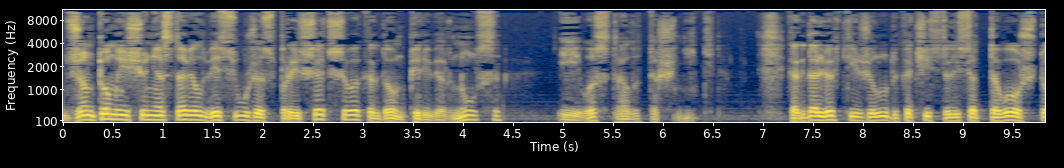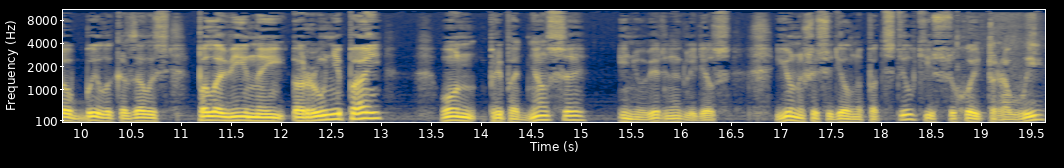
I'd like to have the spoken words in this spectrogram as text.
Джон Тома еще не оставил весь ужас происшедшего, когда он перевернулся, и его стало тошнить. Когда легкий желудок очистились от того, что было, казалось, половиной рунипай, он приподнялся и неуверенно огляделся. Юноша сидел на подстилке из сухой травы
